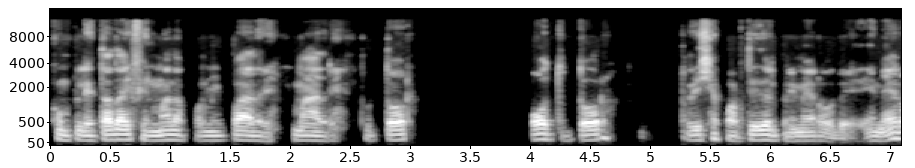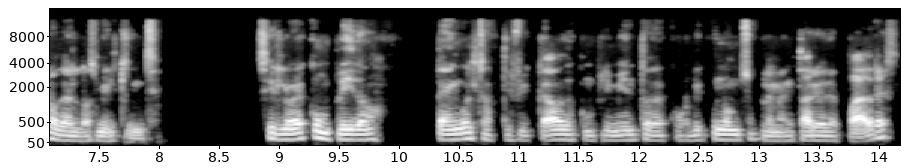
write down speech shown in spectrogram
completada y firmada por mi padre, madre, tutor o tutor, rige a partir del primero de enero del 2015. Si lo he cumplido, tengo el certificado de cumplimiento de currículum suplementario de padres.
